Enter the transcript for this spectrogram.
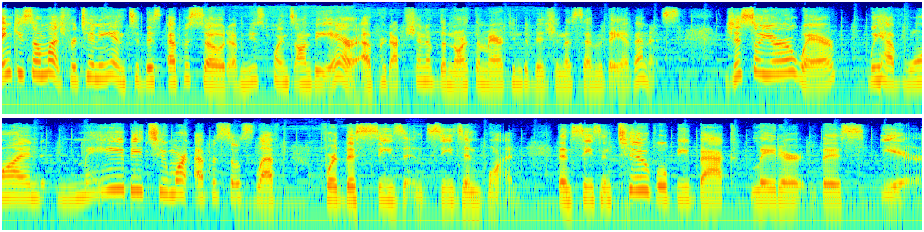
Thank you so much for tuning in to this episode of News Points on the Air, a production of the North American Division of Seventh day Adventists. Just so you're aware, we have one, maybe two more episodes left for this season, season one. Then season two will be back later this year.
